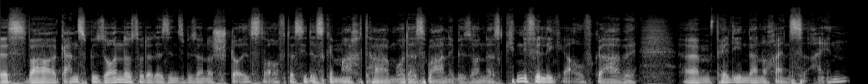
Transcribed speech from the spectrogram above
das war ganz besonders oder da sind Sie besonders stolz drauf, dass Sie das gemacht haben oder es war eine besonders knifflige Aufgabe. Ähm, fällt Ihnen da noch eins ein?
